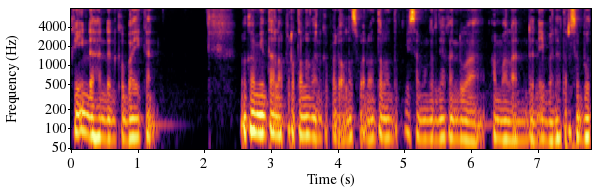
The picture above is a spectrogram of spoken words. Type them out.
keindahan dan kebaikan maka mintalah pertolongan kepada Allah Subhanahu wa taala untuk bisa mengerjakan dua amalan dan ibadah tersebut.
